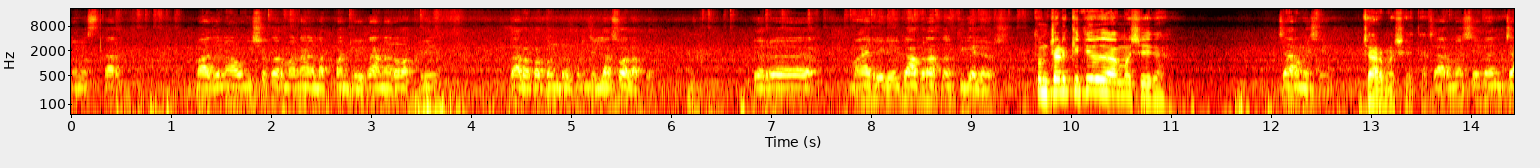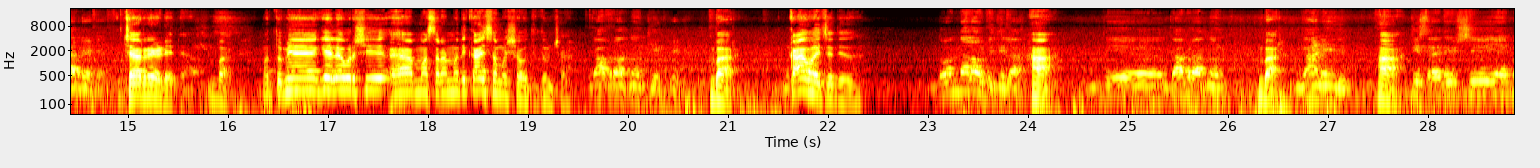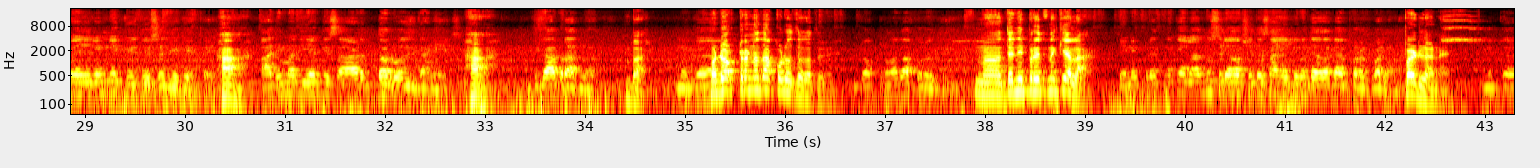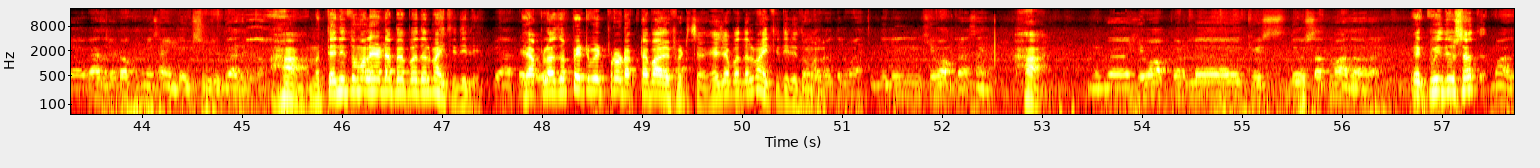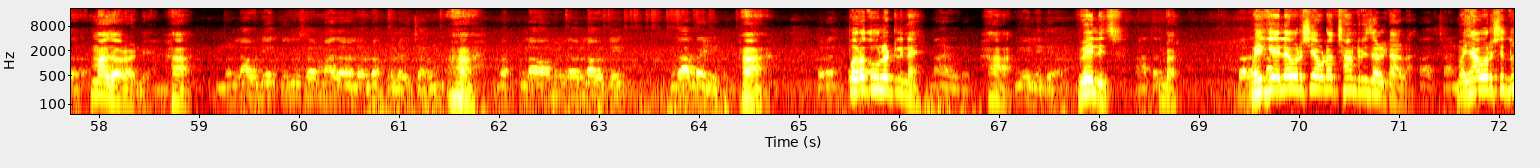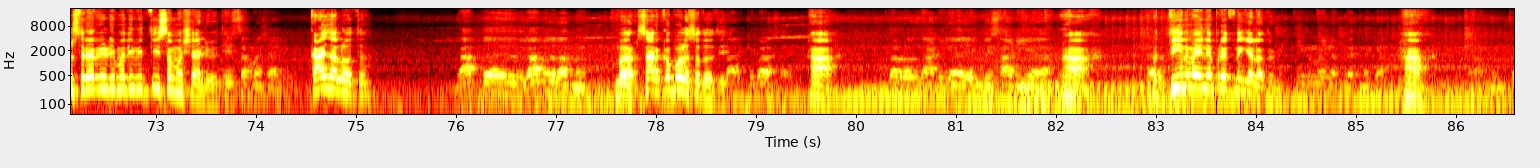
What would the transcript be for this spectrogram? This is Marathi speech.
नमस्कार. माझं नाव विश्वकर्मा नागनाथ पांढरे राहणार वाकडे तालुका पंढरपूर जिल्हा सोलापूर. तर माहेरी गाभ राहत नव्हती गेल्या वर्षी. तुमच्याकडे किती म्हशी आहेत? त्या? चार म्हशी आहेत. चार म्हशी आहेत. त्या. चार म्हशी आहेत आणि चार रेडे आहेत. चार रेड आहेत. त्या बर. मग तुम्ही गेल्या वर्षी ह्या मसरांमध्ये काय समस्या होती तुमच्या? गाभ राहत नव्हती एक रेडी. बर. काय व्हायचं त्याचं दोनदा लावली तिला. हां. ते अं, गाभ राहत नव्हती. बर. घाणे हां. तिसऱ्या दिवशी याय पाहिजे आणि एकवीस दिवसात एक हां. आधी मध्ये एक दिवसा आड दररोज घाणे यायची. हां. ती गाभ राहत नव्हती बर. मग मग डॉक्टरांना दाखवलं होतं का तुम्ही? डॉक्टरना दाखवली होती. मग त्यांनी प्रयत्न केला? त्याने प्रयत्न केला. दुसऱ्या औषधं सांगितली पण त्याचा काय फरक पडला नाही. पडला नाही. मग अं, गाजरे डॉक्टरने सांगितलं विश्वजित गाजरे डॉक्टर. हां मग त्यांनी तुम्हाला ह्या डब्याबद्दल माहिती दिली. त्या हे आपला जो पेटवेट प्रोडक्ट आहे बायोफिटचा ह्याच्याबद्दल माहिती दिली तुम्हाला. त्याच्याबद्दल माहिती दिली आणि हे वापरायला सांगितलं. हां. मग हे वापरलं एकवीस दिवसात माझावर आले. एकवीस दिवसात माझावर माझ्यावर आले. हां. मग लावली एकवीस दिवसावर माझावर आल्यावर डॉक्टरला विचारून. हां. डॉक्टर लावा म्हणल्यावर लावली घाबरायली. हां. परत परत उलटली नाही? नाही उलट हां. तेव्हा वेलीच. आता बर. मग हे गेल्या. वर्षी एवढा छान रिझल्ट आला. हा, छान. मग ह्या वर्षी दुसऱ्या रेडीमध्ये बी ती समस्या आली ती होती समस्या आली काय झालं होतं? गाप गापच राहत नव्हती. बर सारखं बळसत होती. सारखी हां. दररोज आहे, एक दिवस साडी. हां. मग तीन महिने प्रयत्न केला तुम्ही? तीन महिने प्रयत्न केला. हां. हा, मग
